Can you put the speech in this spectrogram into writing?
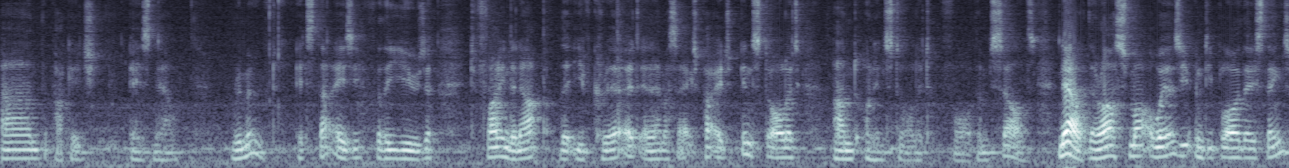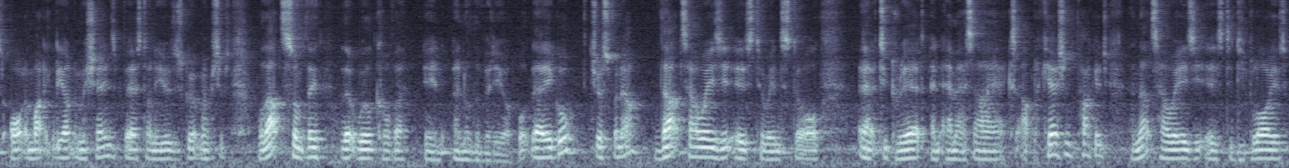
And the package is now removed. It's that easy for the user to find an app that you've created, an MSIX package, install it and uninstall it for themselves. Now, there are smarter ways you can deploy these things automatically onto machines based on user's group memberships. Well, that's something that we'll cover in another video. But there you go, just for now. That's how easy it is to install, uh, to create an MSIX application package, and that's how easy it is to deploy it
